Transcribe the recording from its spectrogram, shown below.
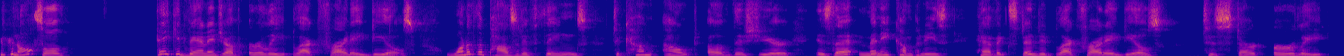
You can also take advantage of early Black Friday deals. One of the positive things to come out of this year is that many companies have extended Black Friday deals to start early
